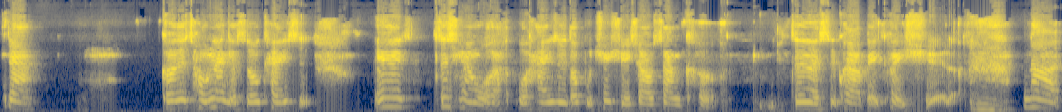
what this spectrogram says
这样。可是从那个时候开始，因为之前我我孩子都不去学校上课，真的是快要被退学了。嗯，那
